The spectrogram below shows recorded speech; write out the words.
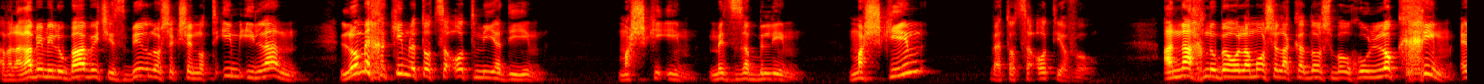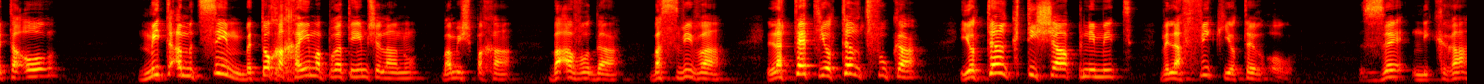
אבל הרבי מלובביץ' הסביר לו שכשנוטעים אילן לא מחכים לתוצאות מיידיים. משקיעים, מזבלים, משקיעים והתוצאות יבואו. אנחנו בעולמו של הקדוש ברוך הוא לוקחים את האור, מתאמצים בתוך החיים הפרטיים שלנו, במשפחה, בעבודה, בסביבה, לתת יותר תפוקה, יותר קטישה פנימית ולהפיק יותר אור. זה נקרא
